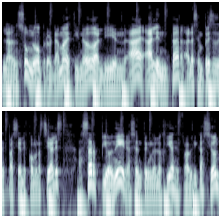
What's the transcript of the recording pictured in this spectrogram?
lanzó un nuevo programa destinado a, alentar a las empresas espaciales comerciales a ser pioneras en tecnologías de fabricación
